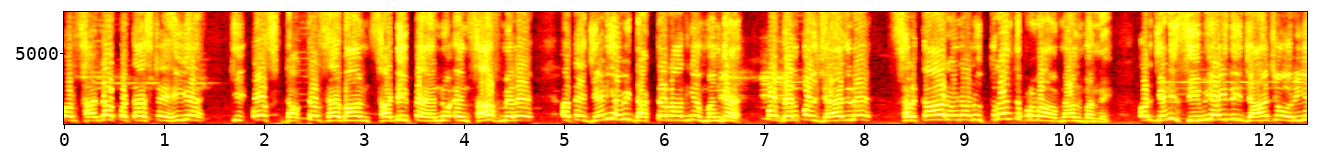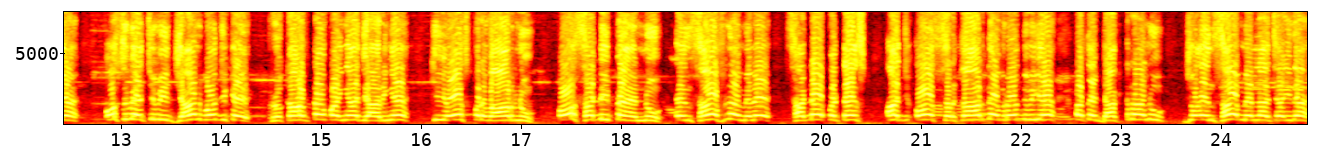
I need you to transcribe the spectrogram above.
ਔਰ ਸਾਡਾ ਪ੍ਰੋਟੈਸਟ ਇਹੀ ਹੈ ਕਿ ਉਸ ਡਾਕਟਰ ਸਾਹਿਬਾਨ, ਸਾਡੀ ਭੈਣ ਨੂੰ ਇਨਸਾਫ ਮਿਲੇ ਅਤੇ ਜਿਹੜੀਆਂ ਵੀ ਡਾਕਟਰਾਂ ਦੀਆਂ ਮੰਗਾਂ ਉਹ ਬਿਲਕੁਲ ਜਾਇਜ਼ ਨੇ। ਸਰਕਾਰ ਉਹਨਾਂ ਨੂੰ ਤੁਰੰਤ ਪ੍ਰਭਾਵ ਨਾਲ ਮੰਨੇ ਔਰ ਜਿਹੜੀ ਸੀਬੀਆਈ ਦੀ ਜਾਂਚ ਹੋ ਰਹੀ ਹੈ, ਉਸ ਵਿੱਚ ਵੀ ਜਾਣਬੁੱਝ ਕੇ ਰੁਕਾਵਟਾਂ ਪਾਈਆਂ ਜਾ ਰਹੀਆਂ ਕਿ ਉਸ ਪਰਿਵਾਰ ਨੂੰ, ਉਹ ਸਾਡੀ ਭੈਣ ਨੂੰ ਇਨਸਾਫ ਨਾ ਮਿਲੇ। ਸਾਡਾ ਪ੍ਰੋਟੈਸਟ ਅੱਜ ਉਹ ਸਰਕਾਰ ਦੇ ਵਿਰੁੱਧ ਵੀ ਹੈ ਅਤੇ ਡਾਕਟਰਾਂ ਨੂੰ ਜੋ ਇਨਸਾਫ ਮਿਲਣਾ ਚਾਹੀਦਾ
